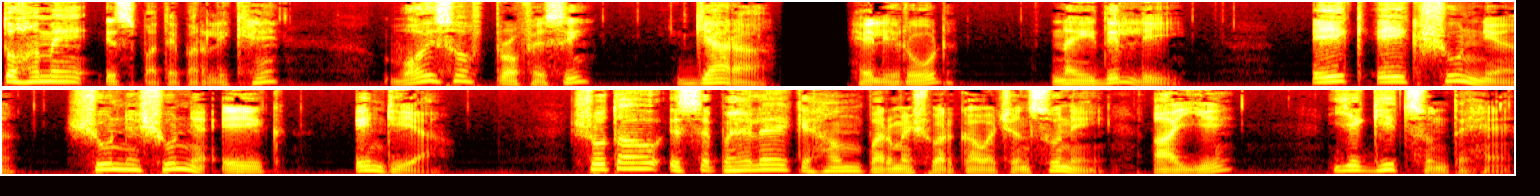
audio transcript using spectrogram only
तो हमें इस पते पर लिखें voice of prophecy 11 Hailey road, Nai Delhi, एक एक शून्य शून्य शून्य एक इंडिया। श्रोताओं, इससे पहले कि हम परमेश्वर का वचन सुने, आइए ये गीत सुनते हैं।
